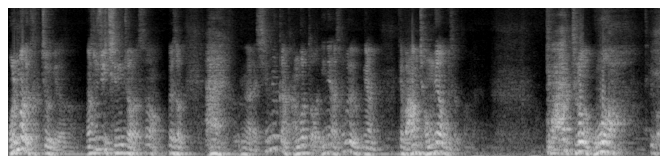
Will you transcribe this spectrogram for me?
얼마나 극적이야. 나 솔직히 지는 줄 알았어. 그래서 아 우리나라 16강 간 것도 어디냐 속으로 그냥, 그냥 마음 정리하고 있었던 거야. 막 들어 우와 대박.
